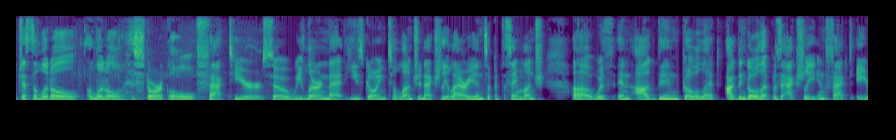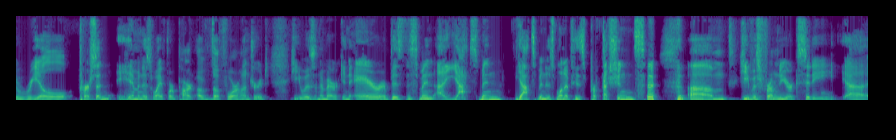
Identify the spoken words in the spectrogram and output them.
Just a little a little historical fact here. So we learned that he's going to lunch, and actually Larry ends up at the same lunch uh, with an Ogden Goelet. Ogden Goelet was actually, in fact, a real person. Him and his wife were part of the 400. He was an American heir, a businessman, a yachtsman. Yachtsman is one of his professions. um, he was from New York City. Uh,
